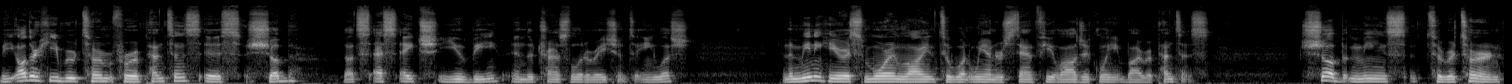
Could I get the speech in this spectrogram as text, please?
The other Hebrew term for repentance is shub. That's S H U B in the transliteration to English. And the meaning here is more in line to what we understand theologically by repentance. Shub means to return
